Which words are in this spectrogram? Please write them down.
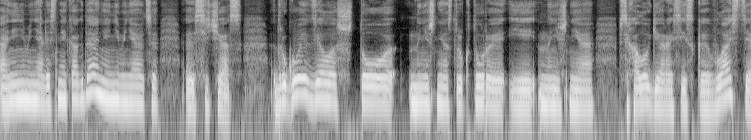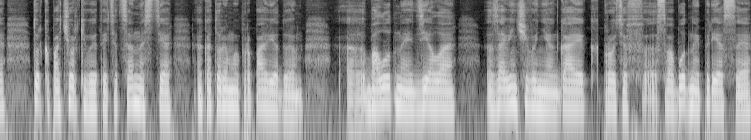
Они не менялись никогда, они не меняются э, сейчас. Другое дело, что нынешняя структура и нынешняя психология российской власти только подчеркивает эти ценности, э, которые мы проповедуем. Э, болотное дело завинчивание гаек против свободной прессы,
